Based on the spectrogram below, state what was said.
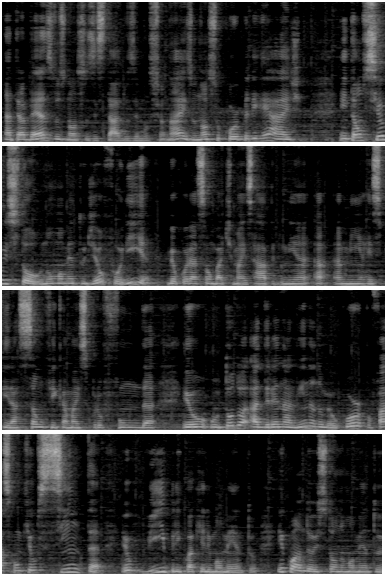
através dos nossos estados emocionais, o nosso corpo ele reage. Então, se eu estou num momento de euforia, meu coração bate mais rápido, minha, a, a minha respiração fica mais profunda, eu, o, toda a adrenalina no meu corpo faz com que eu sinta, eu vibre com aquele momento. E quando eu estou no momento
